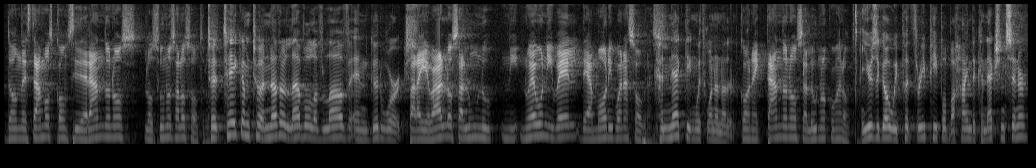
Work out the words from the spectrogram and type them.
donde estamos considerándonos los unos a los otros to take them to another level of love and good works, para llevarlos a un nuevo nivel de amor y buenas obras, connecting with one another. conectándonos el uno con el otro. Years ago, we put three people behind the connection center.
